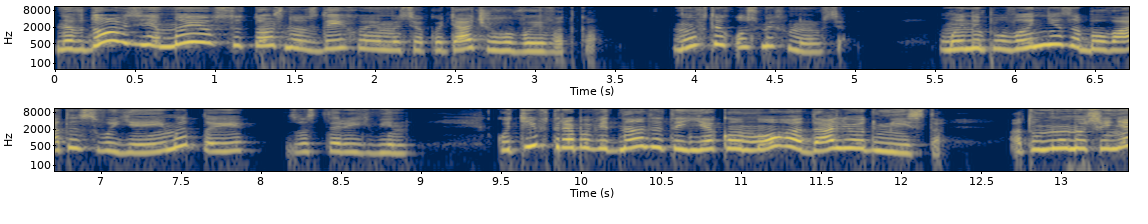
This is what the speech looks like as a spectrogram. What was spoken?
Невдовзі ми остаточно здихаємося котячого виводка. Муфтик усміхнувся. Ми не повинні забувати своєї мети, застеріг він. Котів треба віднадити якомога далі від міста, а тому мишеня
